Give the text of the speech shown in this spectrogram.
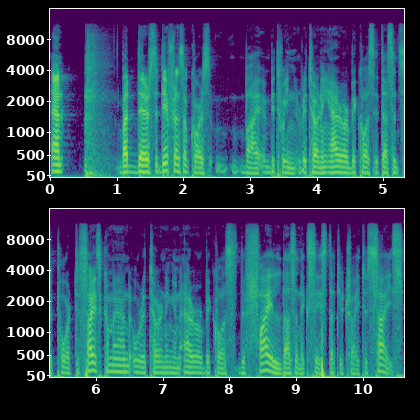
And but there's a difference, of course, by between returning error because it doesn't support the size command or returning an error because the file doesn't exist that you try to size.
